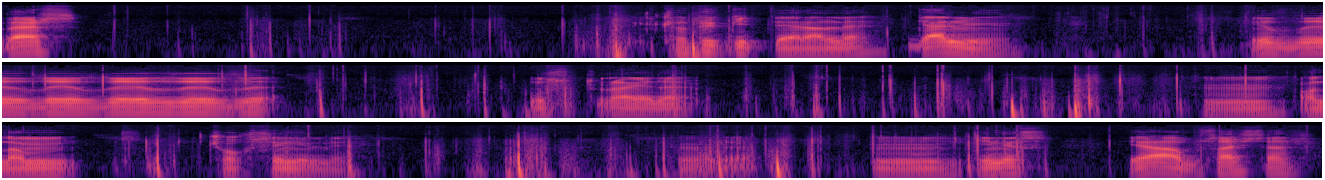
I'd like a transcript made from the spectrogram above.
Vers. Köpük gitti herhalde. Gelmiyor. Hızlı hızlı hızlı hızlı hızlı. Usturayı da. Hmm, adam çok sinirli. Şöyle. Hmm, yine ya bu saçlar.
